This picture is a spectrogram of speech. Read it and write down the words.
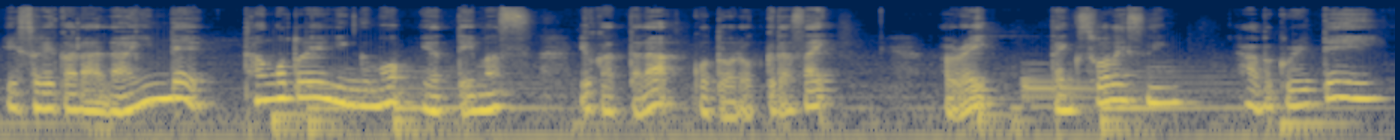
えそれから LINE で単語トレーニングもやっています。よかったらご登録ください。Alright, thanks for listening. Have a great day.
